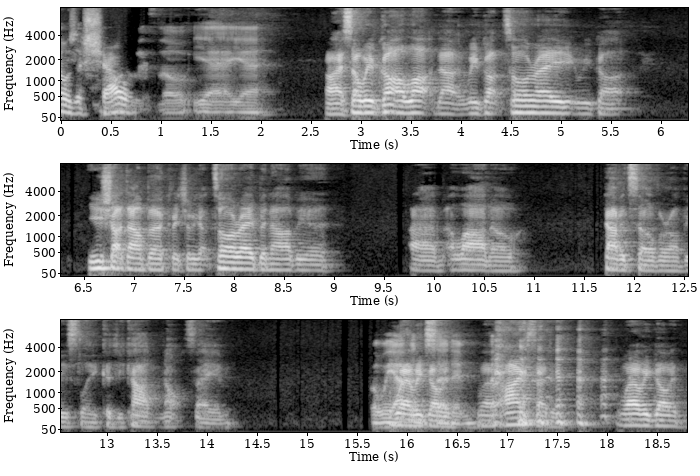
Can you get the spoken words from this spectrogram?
Elano was a shout. with, though. Yeah, yeah. All right, so we've got a lot now. We've got Toure, we've got you shot down Berkovic, we've got Toure, Benarbia, um, Elano, David Silva, obviously, because you can't not say him. But we Where haven't said going? him. Where- I've said him. Where are we going?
